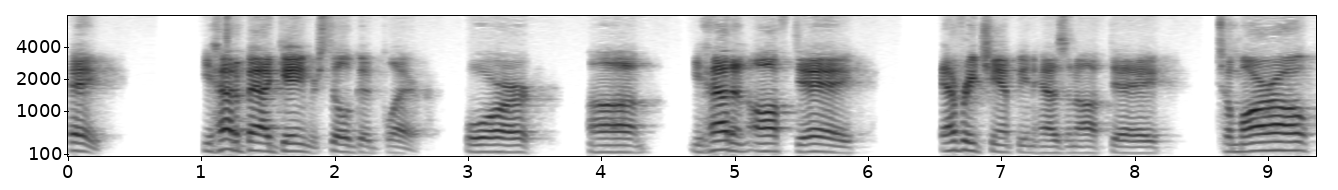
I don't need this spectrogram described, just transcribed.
"Hey, you had a bad game, you're still a good player." Or um, you had an off day, every champion has an off day. Tomorrow,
